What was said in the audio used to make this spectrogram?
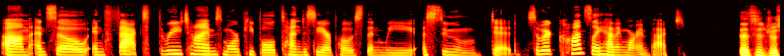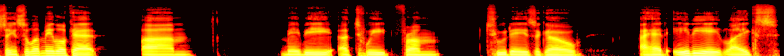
Um, and so, in fact, three times more people tend to see our posts than we assume did. So we're constantly having more impact. That's interesting. So let me look at um, maybe a tweet from two days ago. I had 88 likes.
